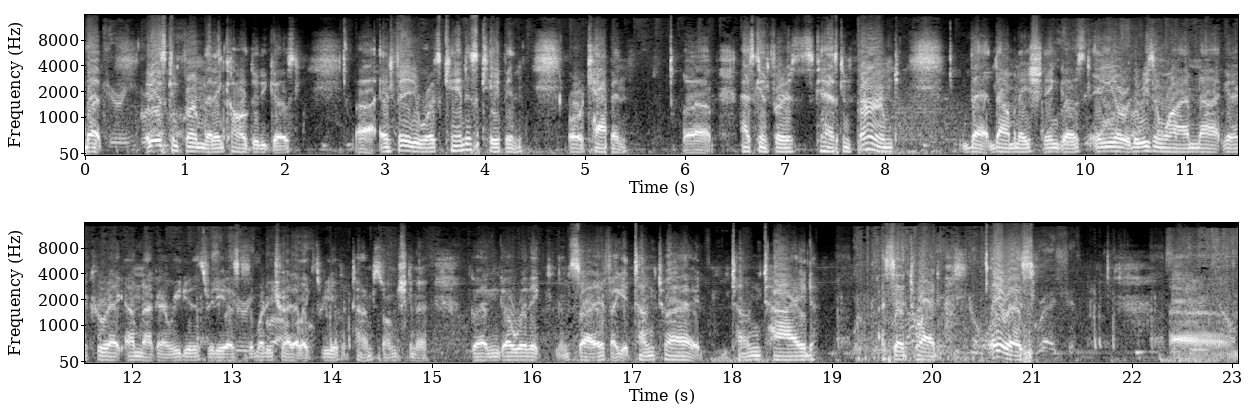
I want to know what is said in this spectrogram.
But it is confirmed that in Call of Duty Ghost, uh, Infinity Ward's Candice Capen, or Capin, uh, has confirmed has confirmed that domination in Ghost. And you know the reason why I'm not gonna correct, I'm not gonna redo this video is because I've already tried it like three different times. So I'm just gonna go ahead and go with it. I'm sorry if I get tongue tied. Tongue tied. I said twice. Anyways, um,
